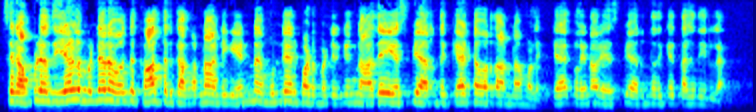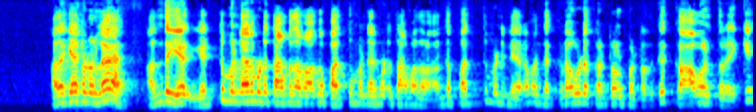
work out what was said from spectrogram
சரி அப்படி அந்த ஏழு மணி நேரம் வந்து காத்திருக்காங்கன்னா நீங்கள் என்ன முன்னேற்பாடு பண்ணியிருக்கீங்கன்னு அதே எஸ்பியாக இருந்து கேட்டவர் தான் அண்ணாமலை. கேட்கலைன்னா அவர் எஸ்பியாக இருந்ததுக்கே தகுதி இல்லை. அதை கேட்கணும்ல? அந்த எ- எட்டு மணி நேரம் கூட தாமதமாகும் பத்து மணி நேரம் கூட தாமதம் அந்த பத்து மணி நேரம் அந்த கிரௌடை கண்ட்ரோல் பண்றதுக்கு காவல்துறைக்கு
